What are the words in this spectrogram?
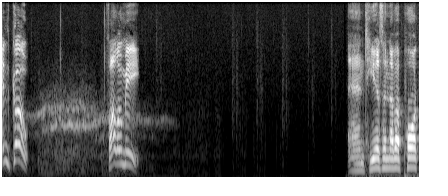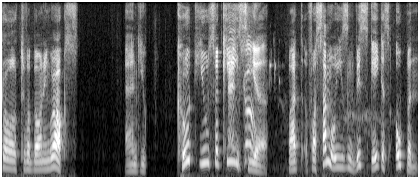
And go! Follow me! And here's another portal to the Burning Rocks. And you could use the keys here, but for some reason this gate is open.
